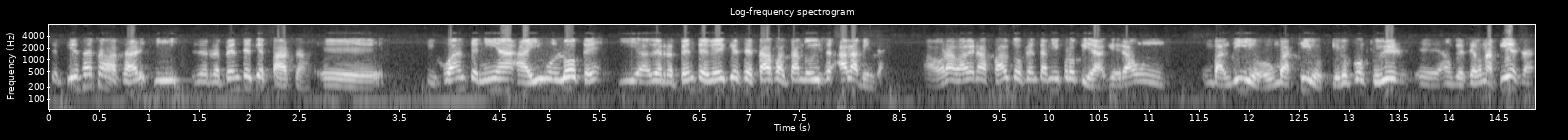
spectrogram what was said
se empieza a trabajar y de repente, ¿qué pasa? Eh, si Juan tenía ahí un lote y de repente ve que se está faltando, dice, a la pinta ahora va a haber asfalto frente a mi propiedad, que era un, un baldío o un vacío, quiero construir, eh, aunque sea una pieza.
